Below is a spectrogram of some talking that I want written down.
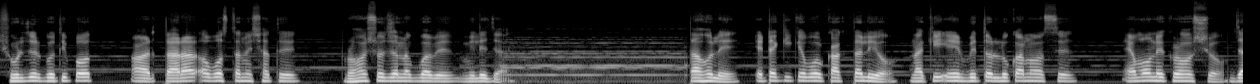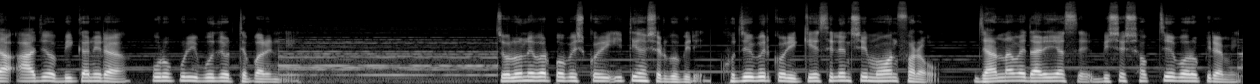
সূর্যের গতিপথ আর তারার অবস্থানের সাথে রহস্যজনকভাবে মিলে যায়। তাহলে এটা কি কেবল কাকতালীয় নাকি এর ভেতর লুকানো আছে? এমন এক রহস্য যা আজও বিজ্ঞানীরা পুরোপুরি বুঝে উঠতে পারেননি। চলুন এবার প্রবেশ করি ইতিহাসের গভীরে। খুঁজে বের করি কে ছিলেন সেই মহান ফারাও, যার নামে দাঁড়িয়ে আছে বিশ্বের সবচেয়ে বড় পিরামিড।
